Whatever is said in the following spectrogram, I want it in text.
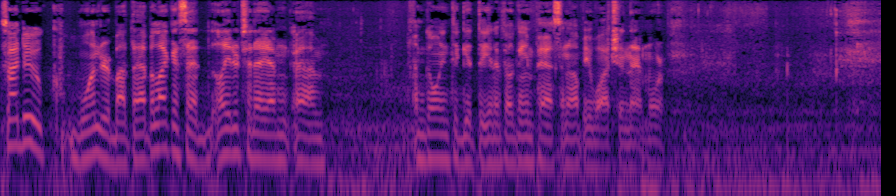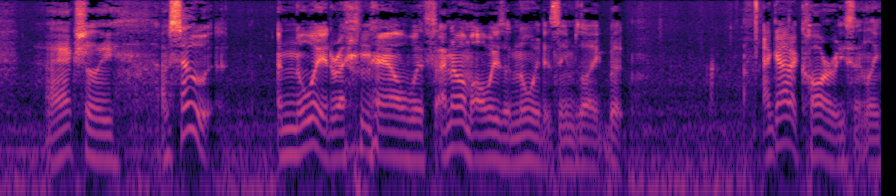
so I do wonder about that. But like I said, later today I'm um, I'm going to get the NFL Game Pass and I'll be watching that more. I actually I'm so annoyed right now with I know I'm always annoyed it seems like, but I got a car recently.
